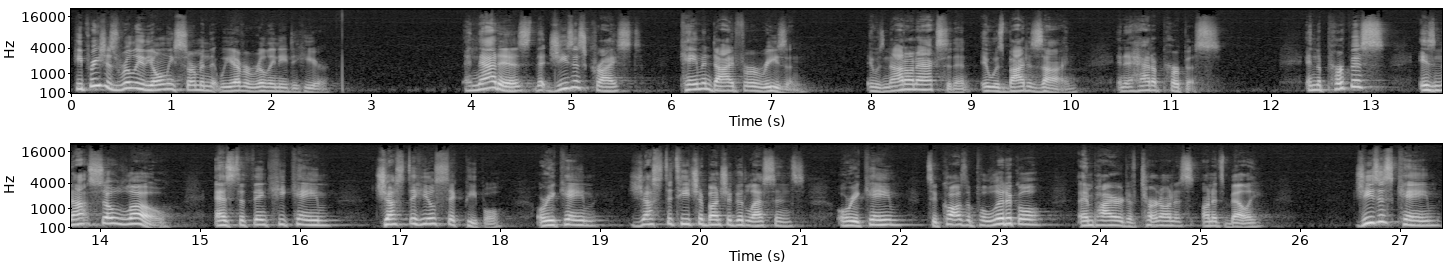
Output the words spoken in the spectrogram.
He preaches really the only sermon that we ever really need to hear. And that is that Jesus Christ came and died for a reason. It was not on accident, it was by design, and it had a purpose. And the purpose is not so low as to think he came just to heal sick people, or he came just to teach a bunch of good lessons, or he came to cause a political empire to turn on its, on its belly. Jesus came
